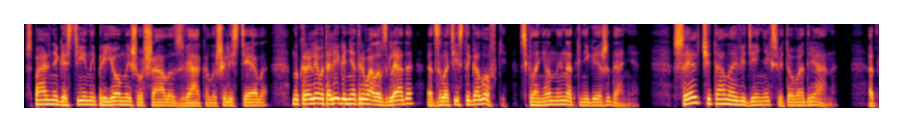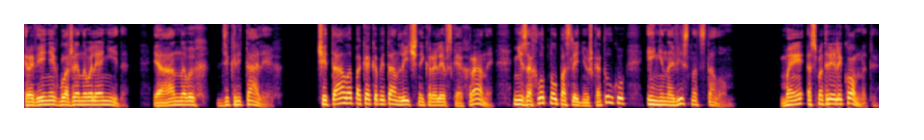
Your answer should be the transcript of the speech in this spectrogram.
В спальне, гостиной, приемной шуршала, звякала, шелестела, но королева Талига не отрывала взгляда от золотистой головки, склоненной над книгой ожидания. Сель читала о видениях святого Адриана, откровениях блаженного Леонида, Иоанновых декреталиях. Читала, пока капитан личной королевской охраны не захлопнул последнюю шкатулку и не навис над столом. Мы осмотрели комнаты.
